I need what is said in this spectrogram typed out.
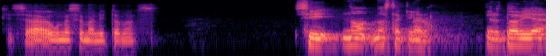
Quizá una semanita más. Sí, no, no está claro. Pero todavía...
